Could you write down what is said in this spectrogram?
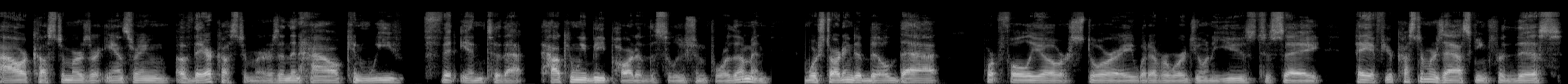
our customers are answering of their customers? And then how can we fit into that? How can we be part of the solution for them? And we're starting to build that portfolio or story, whatever word you want to use to say, hey, if your customer is asking for this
